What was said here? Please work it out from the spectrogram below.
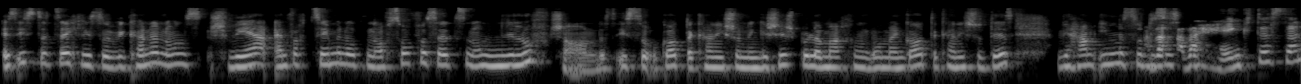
es ist tatsächlich so, wir können uns schwer einfach zehn Minuten aufs Sofa setzen und in die Luft schauen. Das ist so, oh Gott, da kann ich schon den Geschirrspüler machen und oh mein Gott, da kann ich schon das. Wir haben immer so dieses... Aber, aber hängt das dann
